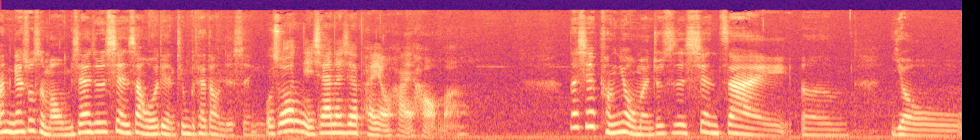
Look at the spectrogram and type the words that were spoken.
好，你刚才说什么？我们现在就是线上，我有点听不太到你的声音。我说你现在那些朋友还好吗？那些朋友们就是现在，嗯，有，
